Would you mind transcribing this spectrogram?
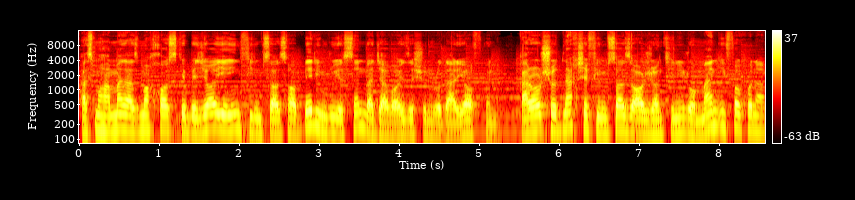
پس محمد از ما خواست که به جای این فیلمسازها بریم روی سن و جوایزشون رو دریافت کنیم. قرار شد نقش فیلمساز آرژانتینی رو من ایفا کنم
